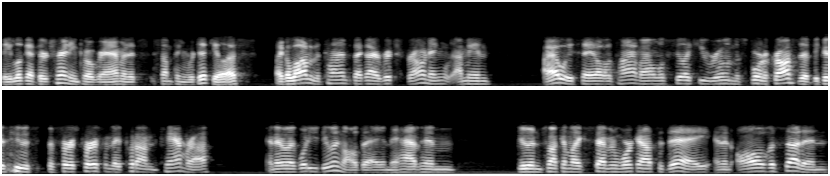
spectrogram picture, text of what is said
they look at their training program and it's something ridiculous. Like a lot of the times that guy Rich Froning, I mean, I always say it all the time, I almost feel like he ruined the sport of CrossFit because he was the first person they put on camera and they were like, What are you doing all day? And they have him doing fucking like seven workouts a day and then all of a sudden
